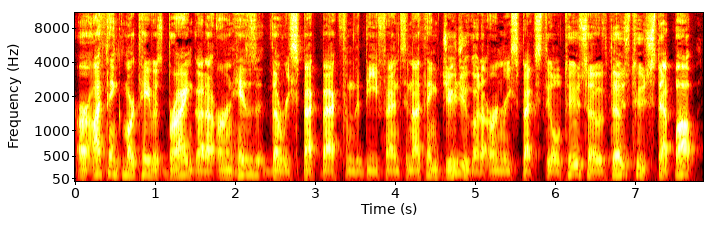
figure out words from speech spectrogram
or I think Martavis Bryant gotta earn his the respect back from the defense, and I think Juju gotta earn respect still too. So if those two step up,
